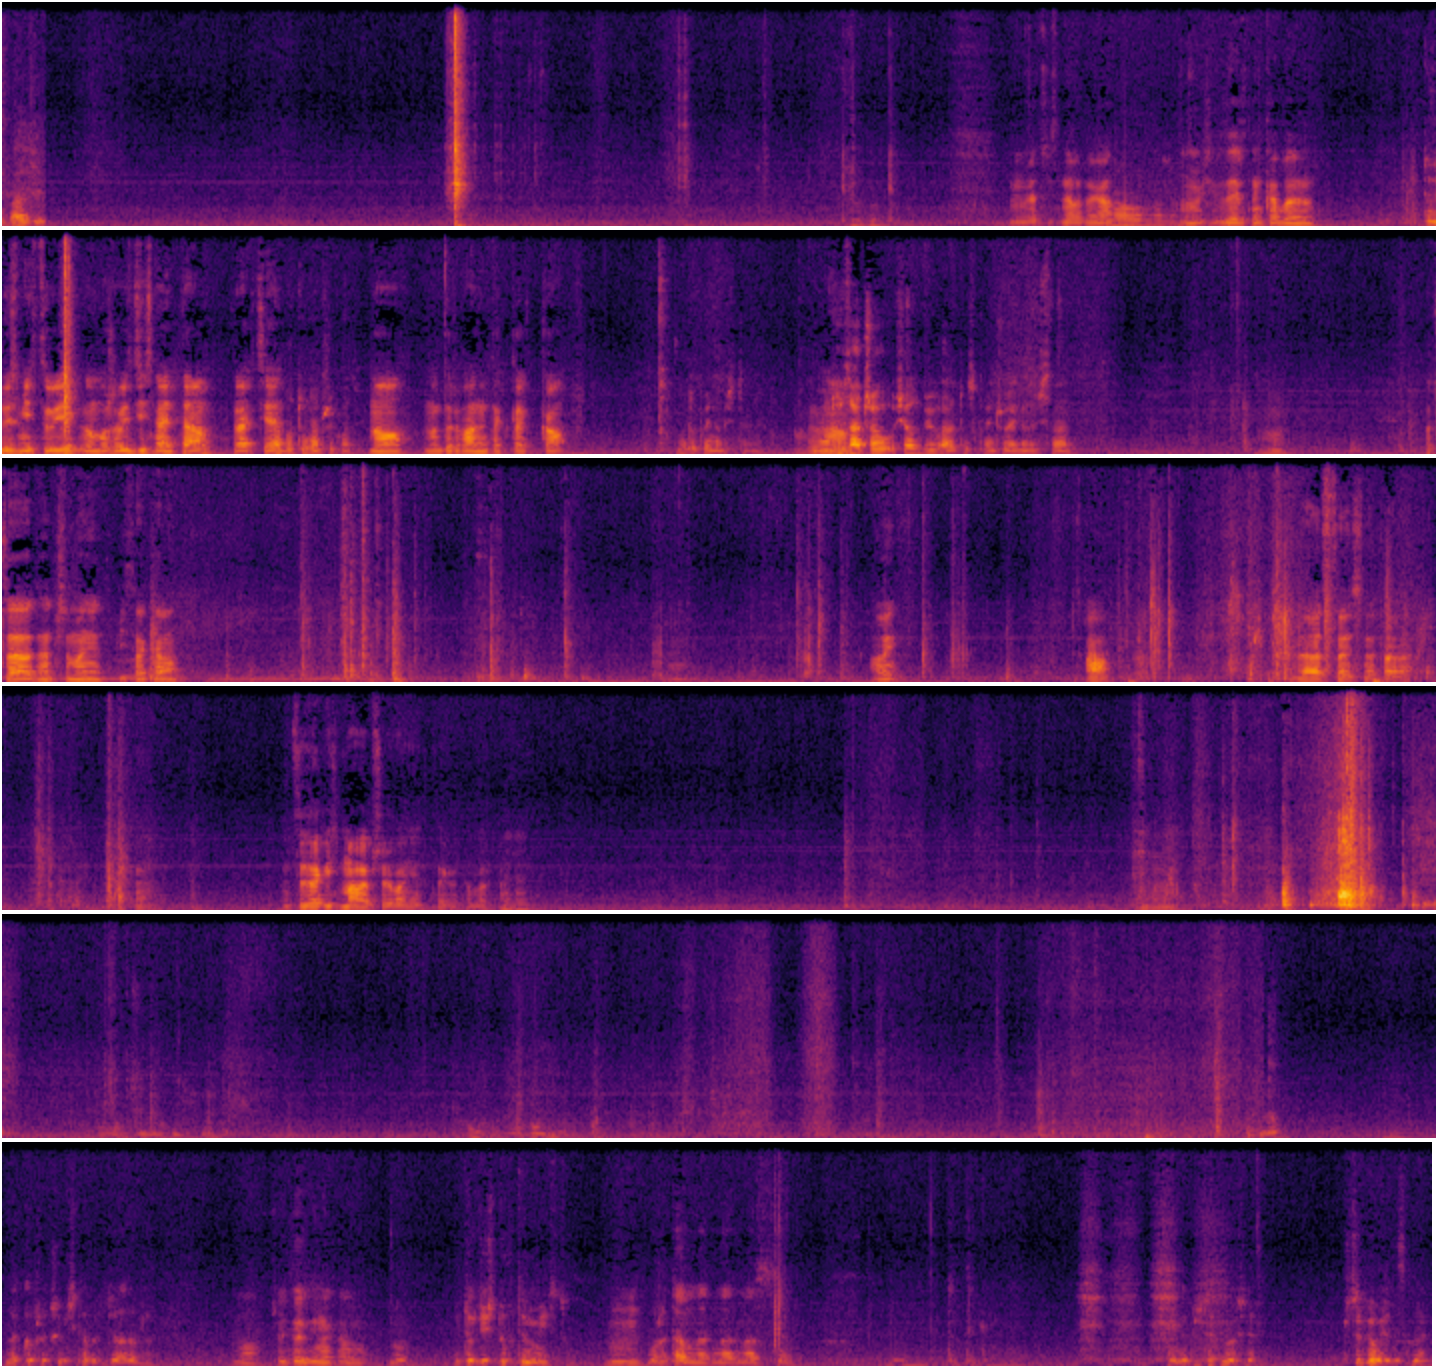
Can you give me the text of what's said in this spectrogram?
Spać. Dobra, cisnęło tego. No, może. No, mi się wydaje, że ten kabel Tu w jest. miejscu je- no, może być gdzieś nawet tam w trakcie. Albo tu na przykład. No, naderwany tak lekko. No tu powinno być ten. No. Tu zaczął, się odbił, ale tu skończył jak go nacisnąłem. To trzeba ten trzymanie pisaka. Oj. O. Zaraz stać na. Więc to jest jakieś małe przerwanie tego Lekko przekrzywić kabel działa dobrze. No, czyli to jest inna kabel. No. I to gdzieś tu w tym miejscu. Mhm. Może tam na, na, na z... No, przyczepiło się. Przyczepiło się do skóry.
